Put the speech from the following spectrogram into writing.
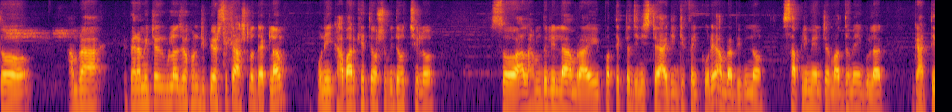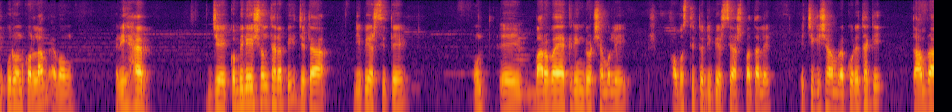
তো আমরা প্যারামিটারগুলো যখন ডিপিআরসিতে আসলো, দেখলাম উনি খাবার খেতে অসুবিধা হচ্ছিল সো আলহামদুলিল্লাহ, আমরা এই প্রত্যেকটা জিনিসটা আইডেন্টিফাই করে আমরা বিভিন্ন সাপ্লিমেন্টের মাধ্যমে এগুলা ঘাটতি পূরণ করলাম এবং রিহ্যাব যে কম্বিনেশন থেরাপি যেটা ডিপিআরসিতে এই বারো বাই এক রিং রোড শ্যামলী অবস্থিত ডিপিআরসি হাসপাতালে এই চিকিৎসা আমরা করে থাকি। তো আমরা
